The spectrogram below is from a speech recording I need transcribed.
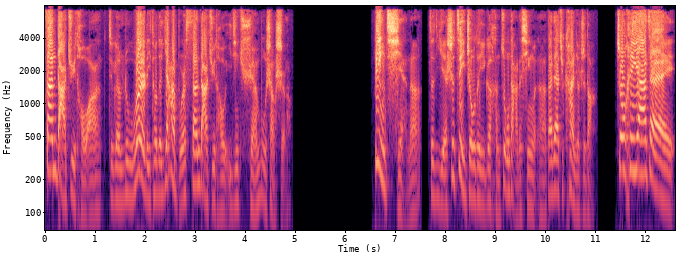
三大巨头啊，这个卤味里头的鸭脖三大巨头已经全部上市了，并且呢，这也是这周的一个很重大的新闻啊，大家去看就知道，周黑鸭在。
